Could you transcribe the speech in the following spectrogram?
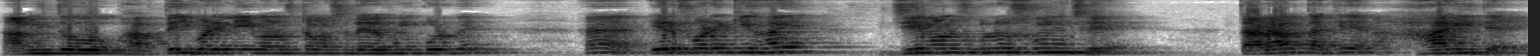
আমি তো ভাবতেই পারিনি এই মানুষটা আমার সাথে এরকম করবে। হ্যাঁ এর ফলে কি হয়? যে মানুষগুলো শুনছে, তারাও তাকে হাই দেয়।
